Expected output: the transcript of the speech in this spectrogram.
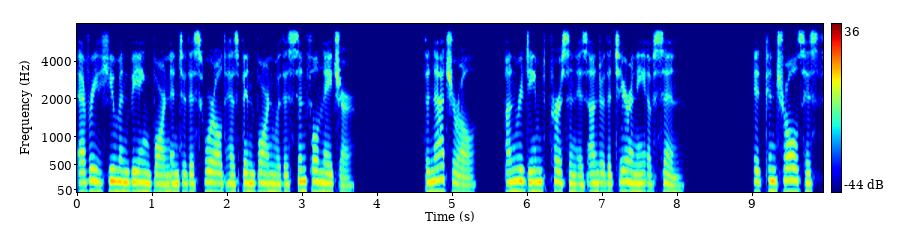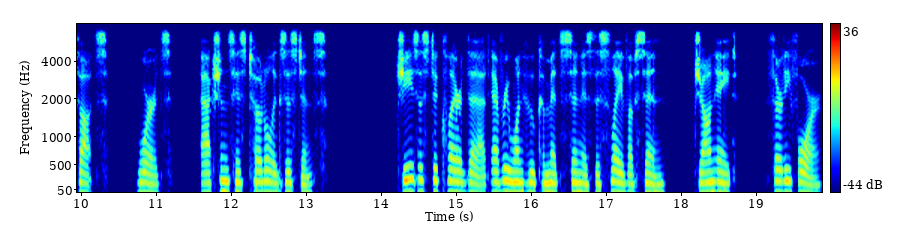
every human being born into this world has been born with a sinful nature. The natural, unredeemed person is under the tyranny of sin. It controls his thoughts, words, actions his total existence. Jesus declared that everyone who commits sin is the slave of sin, John 8, 34,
